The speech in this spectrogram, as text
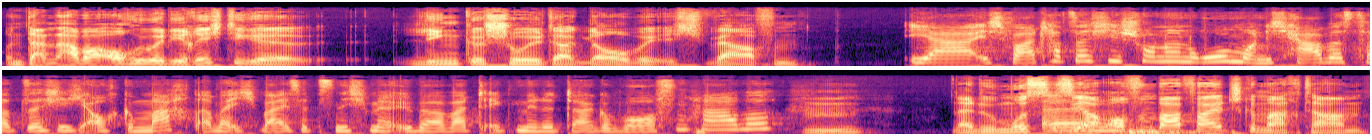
und dann aber auch über die richtige linke Schulter, glaube ich, werfen. Ja, ich war tatsächlich schon in Rom und ich habe es tatsächlich auch gemacht, aber ich weiß jetzt nicht mehr, über was ich mir das da geworfen habe. Na, du musst es ja Ähm. offenbar falsch gemacht haben.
